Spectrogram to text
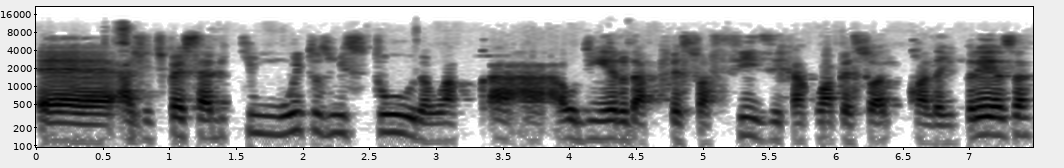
é, a gente percebe que muitos misturam a, a, o dinheiro da pessoa física com a pessoa com a da empresa.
